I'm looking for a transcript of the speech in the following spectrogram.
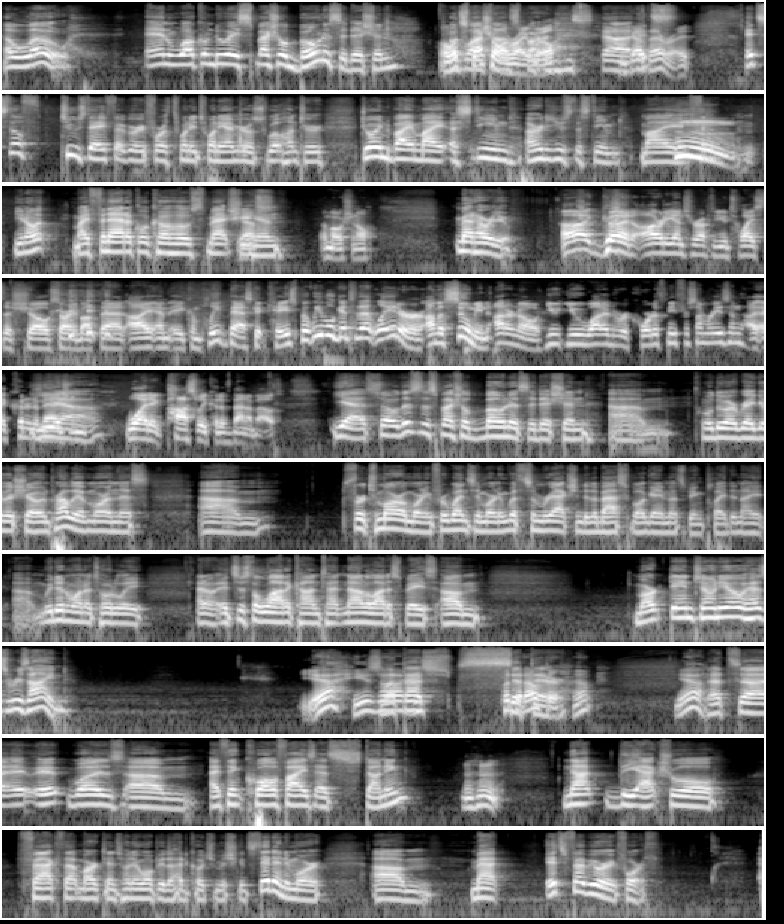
Hello, and welcome to a special bonus edition. Oh, Locked special, all right, Will? Spartans. You Uh, got it's- that right. It's still Tuesday, February 4th, 2020. I'm your host, Will Hunter, joined by my esteemed, I already used esteemed, my, fan- you know what? My fanatical co host, Matt Sheehan. Yes. Emotional. Matt, how are you? Uh, good. Already interrupted you twice this show. Sorry about that. I am a complete basket case, but we will get to that later. I'm assuming. I don't know. You you wanted to record with me for some reason. I, I couldn't imagine Yeah. what it possibly could have been about. Yeah, so this is a special bonus edition. Um, we'll do our regular show and probably have more on this um, for tomorrow morning, for Wednesday morning, with some reaction to the basketball game that's being played tonight. Um, we didn't want to totally, I don't know, it's just a lot of content, not a lot of space. Um, Mark Dantonio has resigned. Yeah, he's Let uh, that he's put that out there. there. Yep. Yeah. That's uh, it, it was um, I think qualifies as stunning. Mm-hmm. Not the actual fact that Mark Dantonio won't be the head coach of Michigan State anymore. Um, Matt, it's February fourth.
